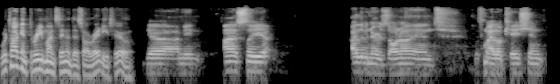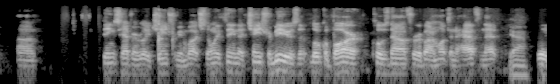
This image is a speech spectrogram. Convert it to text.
We're talking three months into this already, too. Yeah, I mean, honestly, I live in Arizona, and with my location, um, things haven't really changed for me much. The only thing that changed for me was the local bar closed down for about a month and a half, and that Yeah. really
